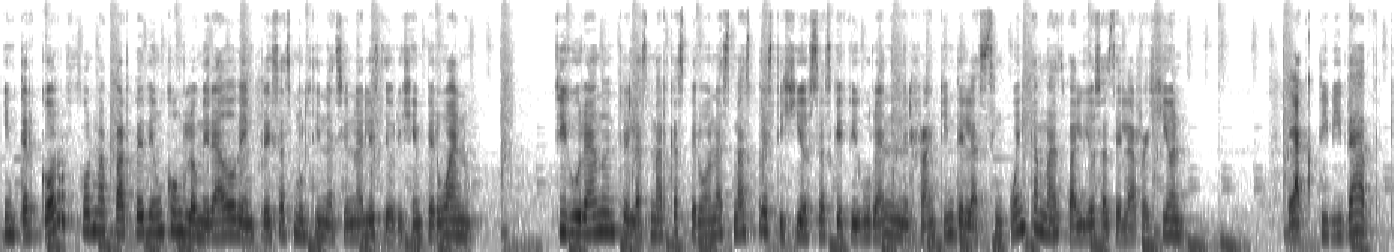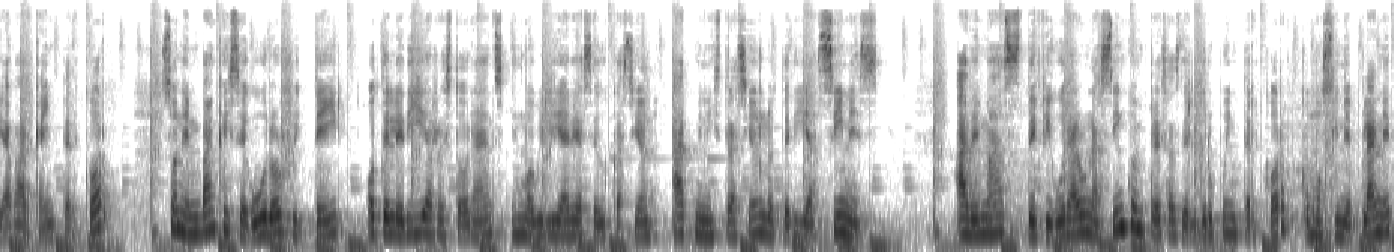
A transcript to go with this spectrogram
Intercorp forma parte de un conglomerado de empresas multinacionales de origen peruano, figurando entre las marcas peruanas más prestigiosas que figuran en el ranking de las 50 más valiosas de la región. La actividad que abarca Intercorp son en banca y seguros, retail, hotelería, restaurantes, inmobiliarias, educación, administración, lotería, cines. Además de figurar unas cinco empresas del grupo Intercorp como Cineplanet,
